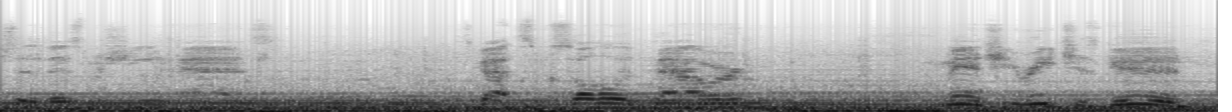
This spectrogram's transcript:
Reach that this machine has. It's got some solid power. Man, she reaches good.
